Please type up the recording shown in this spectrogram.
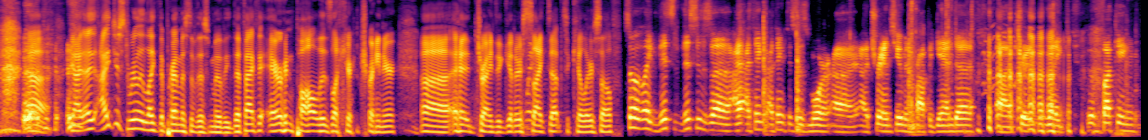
uh, yeah, I, I just really like the premise of this movie. The fact that Aaron Paul is like her trainer uh, and trying to get her psyched up to kill herself. so like this this is uh I, I think I think this is more uh, uh transhuman propaganda uh tra- like fucking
